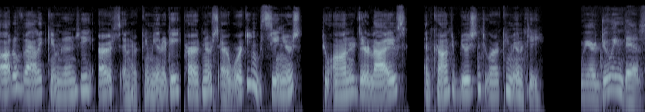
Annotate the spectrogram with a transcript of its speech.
Ottawa Valley Community Arts and her community partners are working with seniors to honor their lives and contribution to our community. We are doing this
